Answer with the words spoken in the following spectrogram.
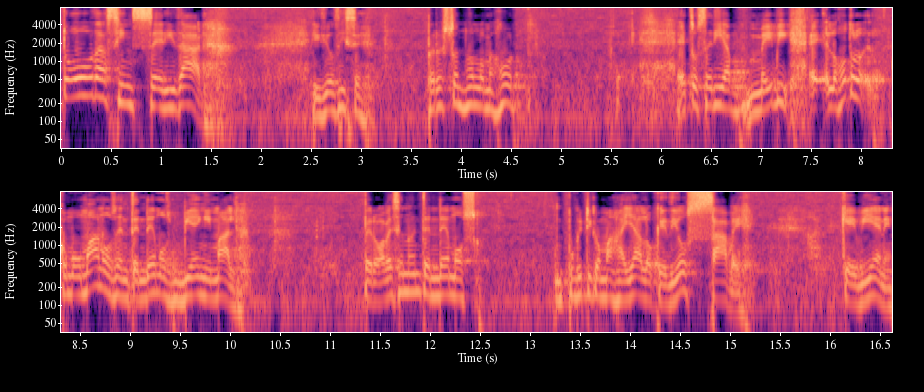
toda sinceridad y Dios dice, pero esto no es lo mejor. Esto sería, maybe, eh, los otros como humanos entendemos bien y mal, pero a veces no entendemos un poquitico más allá lo que Dios sabe que viene.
